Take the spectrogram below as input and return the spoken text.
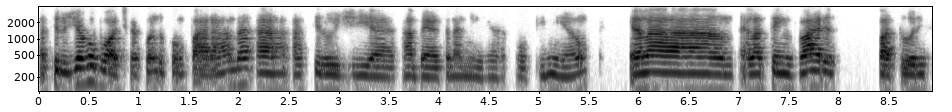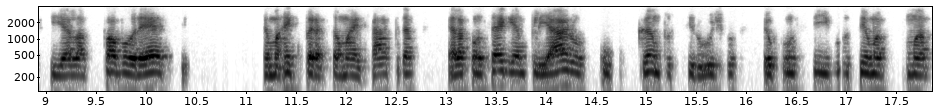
a cirurgia robótica, quando comparada à, à cirurgia aberta, na minha opinião, ela, ela tem vários fatores que ela favorece é uma recuperação mais rápida, ela consegue ampliar o, o campo cirúrgico, eu consigo ter uma, uma,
